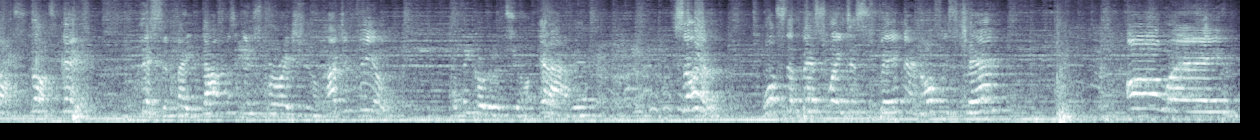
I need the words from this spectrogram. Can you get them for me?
Lost. Lost. Ned, listen, mate, that was inspirational. How'd you feel? I think I'll do a shot. Get out of here. So, what's the best way to spin an office chair? Our way!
